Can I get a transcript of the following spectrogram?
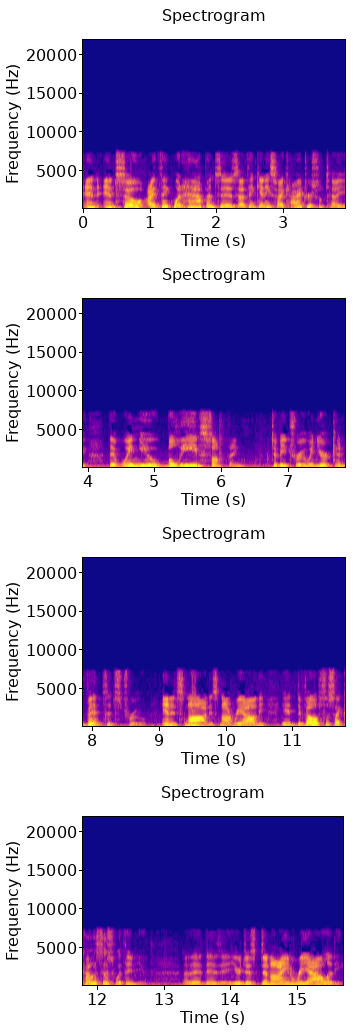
And and so I think what happens is I think any psychiatrist will tell you that when you believe something to be true and you're convinced it's true and it's not, it's not reality, it develops a psychosis within you. Uh, you're just denying reality.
